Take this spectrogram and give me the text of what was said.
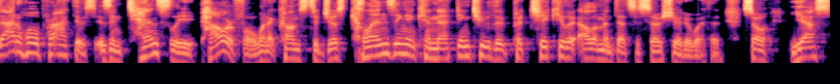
that whole practice is intensely powerful when it comes to just cleansing and connecting to the particular element that's associated with it. So, yes,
